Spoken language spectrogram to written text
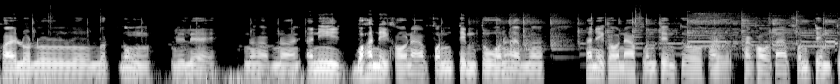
ค่อยลดลดลดลดลงเรื่อยๆนะครับนะอันนี้บ่ทันได้เข้าหน้าฝนเต็มโตนะครับนาะทันได้เขาหนาฝนเต็มโตเขาถ้าเขาหนาฝนเต็มโต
